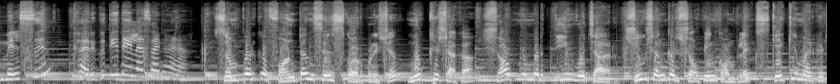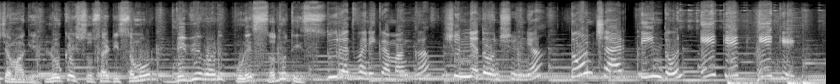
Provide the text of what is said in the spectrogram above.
मिल्सन घरगुती तेलाचा घाणा. संपर्क फॉन्टन सेल्स कॉर्पोरेशन मुख्य शाखा शॉप नंबर तीन व चार Shivshankar shopping complex K K मार्केटच्या मागे लोकेश सोसायटी समोर बिबवेवाडी पुणे सदोतीस. दूरध्वनी क्रमांक शून्य दोन शून्य दोन चार तीन दोन एक एक एक एक.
